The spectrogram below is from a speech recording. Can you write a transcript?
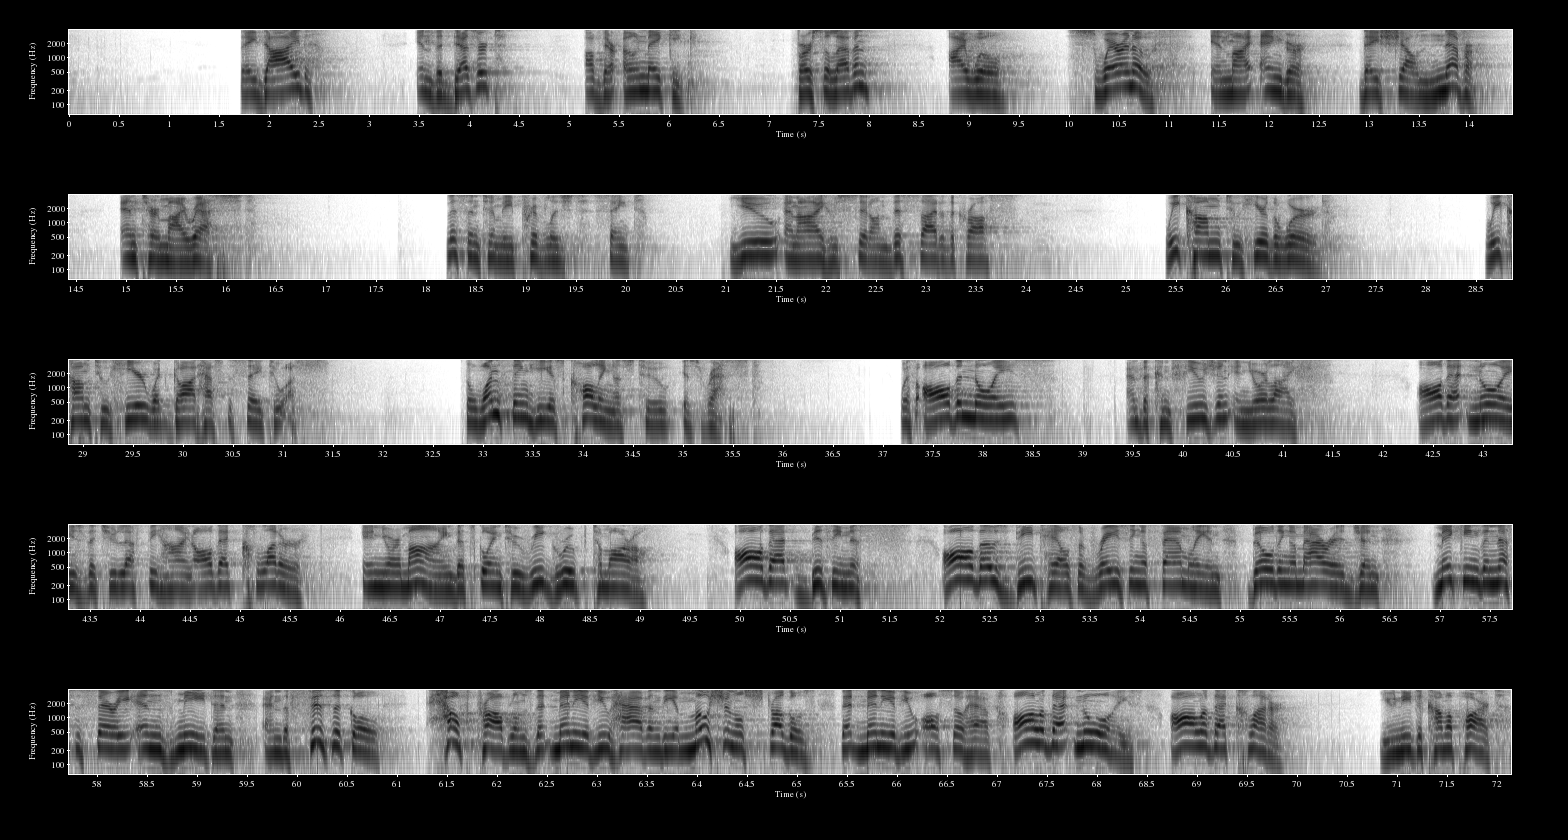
They died in the desert of their own making. Verse 11 I will swear an oath in my anger they shall never enter my rest. Listen to me, privileged saint. You and I, who sit on this side of the cross, we come to hear the word. We come to hear what God has to say to us. The one thing He is calling us to is rest. With all the noise and the confusion in your life, all that noise that you left behind, all that clutter in your mind that's going to regroup tomorrow, all that busyness, all those details of raising a family and building a marriage and making the necessary ends meet and, and the physical health problems that many of you have and the emotional struggles that many of you also have, all of that noise, all of that clutter, you need to come apart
